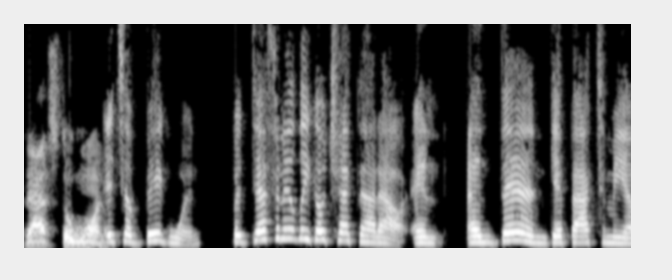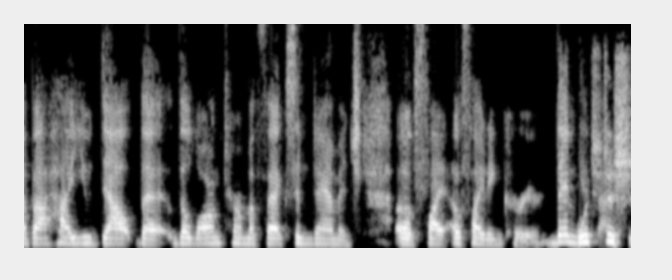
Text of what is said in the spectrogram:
that's the one. It's a big one, but definitely go check that out. And and then get back to me about how you doubt the the long term effects and damage of fight a fighting career. Then which just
